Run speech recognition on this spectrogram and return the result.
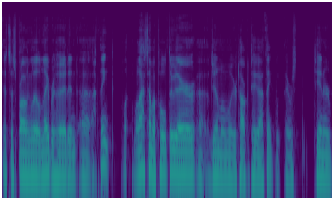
it's a sprawling little neighborhood, and uh, I think well, last time I pulled through there, uh, a gentleman we were talking to, I think there was ten or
